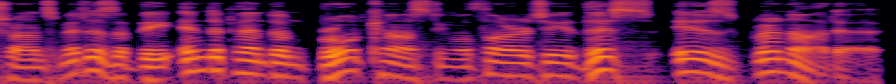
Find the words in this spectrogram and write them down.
transmitters of the Independent Broadcasting Authority, this is Granada.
